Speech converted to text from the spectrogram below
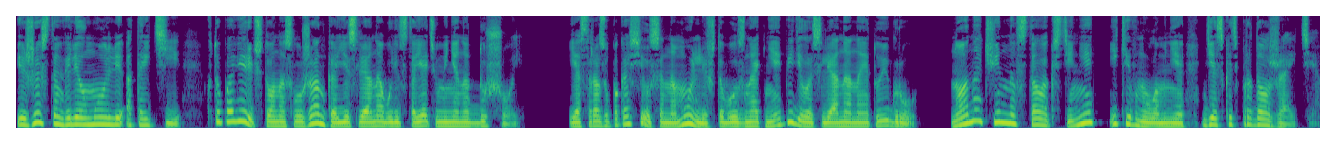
и жестом велел Молли отойти. Кто поверит, что она служанка, если она будет стоять у меня над душой? Я сразу покосился на Молли, чтобы узнать, не обиделась ли она на эту игру. Но она чинно встала к стене и кивнула мне, дескать, продолжайте.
